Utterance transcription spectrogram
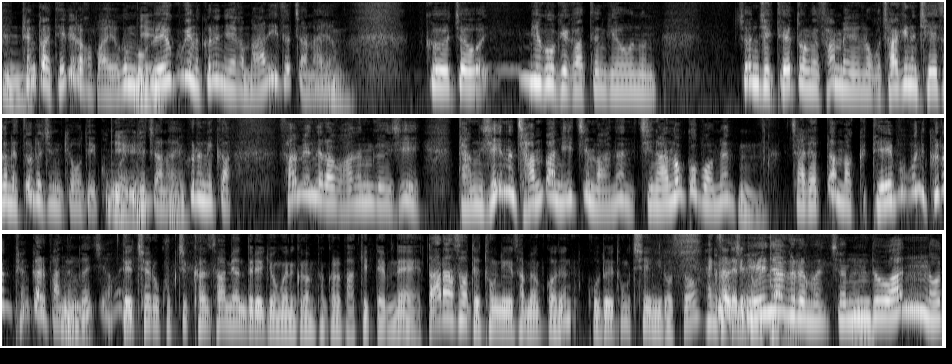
음. 평가되리라고 봐요. 그럼 뭐 예. 외국에는 그런 얘기가 많이 있었잖아요. 음. 그, 저, 미국에 같은 경우는 전직 대통령 사면해놓고 자기는 재선에 떨어지는 경우도 있고 뭐 예. 이랬잖아요. 예. 그러니까 사면이라고 하는 것이 당시에는 잔반이 있지만은 지나놓고 보면 음. 잘했다. 막 그 대부분이 그런 평가를 받는 음. 거죠. 대체로 굵직한 사면들의 경우에는 그런 평가를 받기 때문에 따라서 대통령의 사면권은 고도의 통치 행위로서 행사되는 그렇죠. 왜냐. 그러면 전두환 노,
